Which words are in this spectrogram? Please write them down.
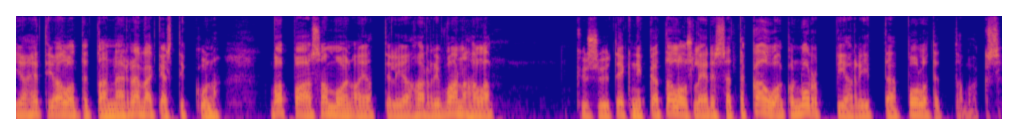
Ja heti aloitetaan näin räväkästi, kun vapaa samoin ajattelija Harri Vanhala kysyy tekniikka- ja talouslehdessä, että kauanko norppia riittää poltettavaksi.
